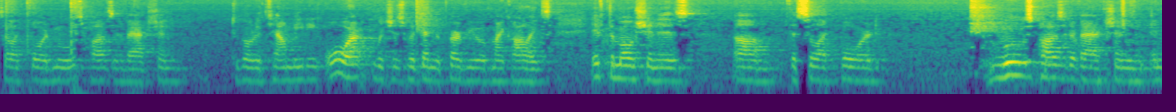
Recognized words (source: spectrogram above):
select board moves positive action to go to town meeting, or, which is within the purview of my colleagues, if the motion is um, the select board moves positive action and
